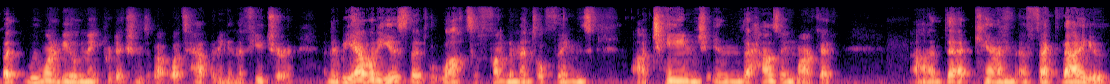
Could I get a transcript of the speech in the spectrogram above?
but we want to be able to make predictions about what's happening in the future. And the reality is that lots of fundamental things uh, change in the housing market uh, that can affect value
